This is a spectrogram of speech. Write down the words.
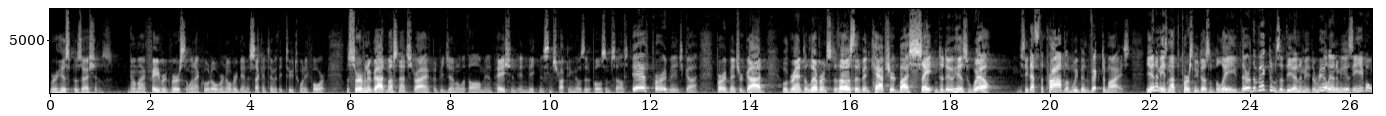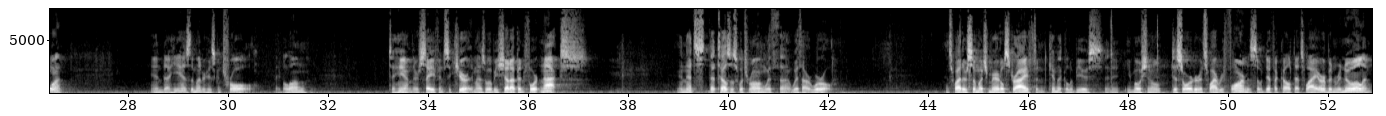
we're His possessions. You know, my favorite verse, the one I quote over and over again, is 2 Timothy 2.24. The servant of God must not strive, but be gentle with all men, patient in meekness, instructing those that oppose themselves. If peradventure God, peradventure God will grant deliverance to those that have been captured by Satan to do His will. You see, that's the problem. We've been victimized. The enemy is not the person who doesn't believe. They're the victims of the enemy. The real enemy is the evil one. And uh, He has them under His control. They belong to Him. They're safe and secure. They might as well be shut up in Fort Knox. And that's, that tells us what's wrong with, uh, with our world. That's why there's so much marital strife and chemical abuse and emotional disorder. It's why reform is so difficult. That's why urban renewal and,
